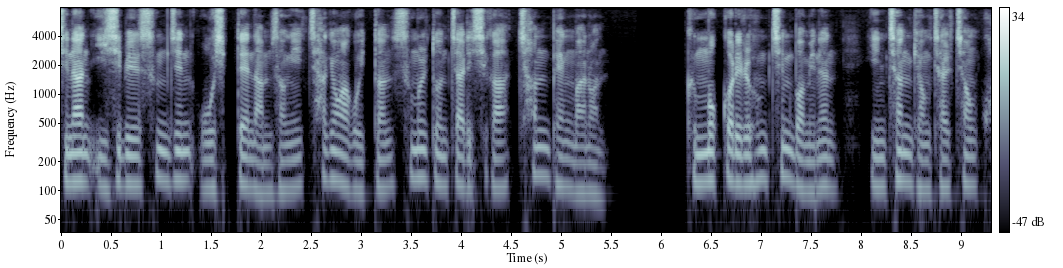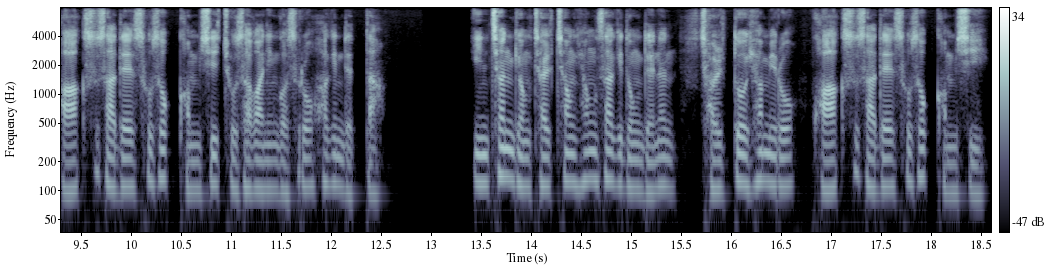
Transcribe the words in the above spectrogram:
지난 20일 숨진 50대 남성이 착용하고 있던 20돈짜리 시가 1,100만원. 금목걸이를 훔친 범인은 인천경찰청 과학수사대 소속 검시 조사관인 것으로 확인됐다. 인천경찰청 형사기동대는 절도 혐의로 과학수사대 소속 검시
